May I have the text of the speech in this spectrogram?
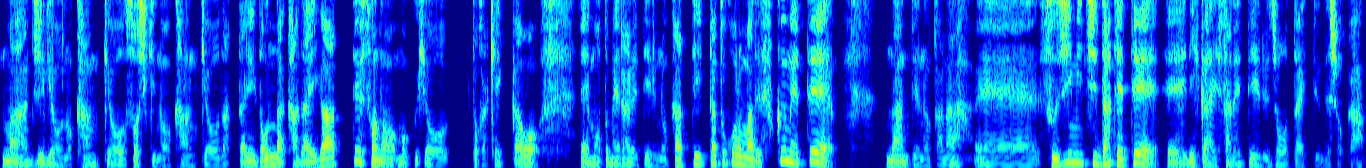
まあ事業の環境、組織の環境だったり、どんな課題があってその目標とか結果を求められているのかっていったところまで含めて、なんていうのかな、えー、筋道立てて、えー、理解されている状態っていうんでしょうか。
